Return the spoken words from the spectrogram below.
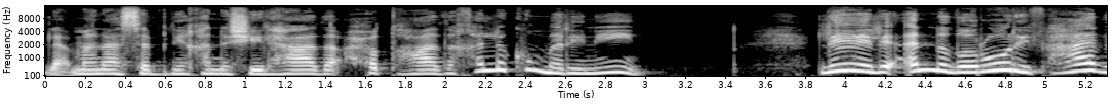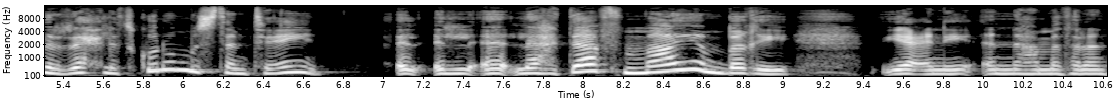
لا ما ناسبني خلنا نشيل هذا أحط هذا خلكم مرنين. ليه؟ لأن ضروري في هذه الرحلة تكونوا مستمتعين. الأهداف ما ينبغي يعني أنها مثلا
